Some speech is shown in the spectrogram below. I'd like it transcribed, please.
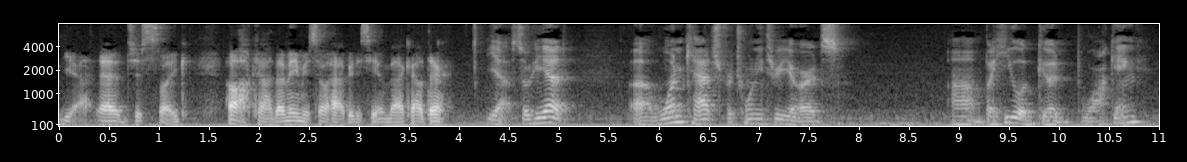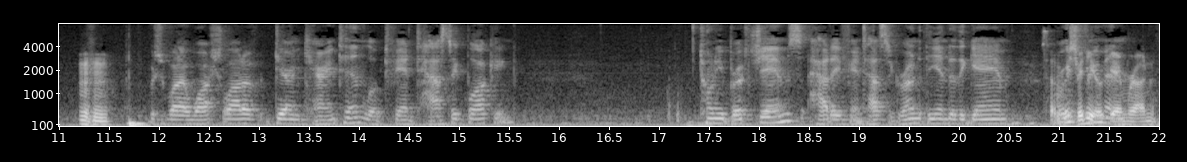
yeah, that just like, oh god, that made me so happy to see him back out there. Yeah, so he had uh, one catch for 23 yards, um, but he looked good blocking. hmm which is what I watched a lot of. Darren Carrington looked fantastic blocking. Tony Brooks James had a fantastic run at the end of the game. Some Royce video Freeman game run.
